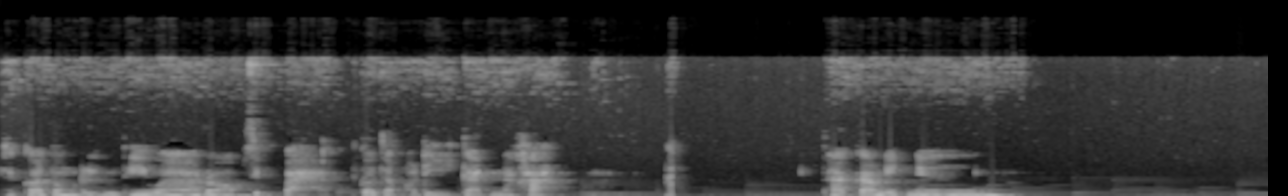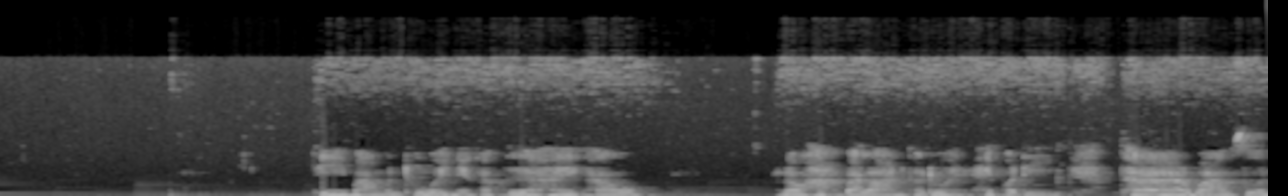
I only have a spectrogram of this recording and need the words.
แล้วก็ตรงริมที่ว่ารอบ 18 ก็จะพอดีกันนะคะ ทากเก่านิดนึง ที่วางบนถ้วยเนี่ยก็เพื่อให้เขาเราหาบาลานซ์เขาด้วยให้พอดี ถ้าวางส่วน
